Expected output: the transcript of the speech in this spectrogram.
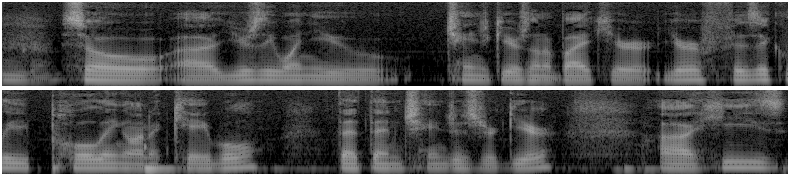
Mm. So uh, usually when you change gears on a bike, you're you're physically pulling on a cable that then changes your gear. Uh, he's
